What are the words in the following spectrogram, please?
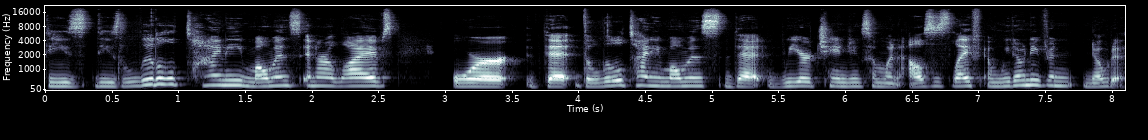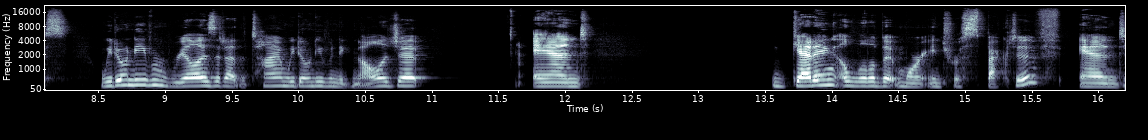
these these little tiny moments in our lives or that the little tiny moments that we are changing someone else's life and we don't even notice. We don't even realize it at the time. We don't even acknowledge it. And getting a little bit more introspective and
